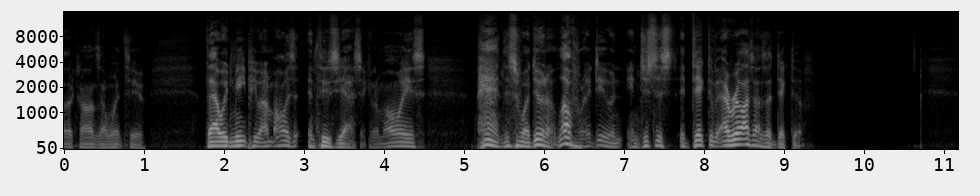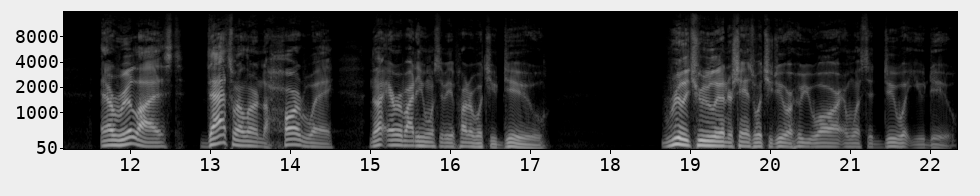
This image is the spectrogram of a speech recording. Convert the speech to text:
other cons I went to that would meet people. I'm always enthusiastic and I'm always, man, this is what I do and I love what I do and, and just this addictive. I realized I was addictive. And I realized that's when I learned the hard way not everybody who wants to be a part of what you do really truly understands what you do or who you are and wants to do what you do.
